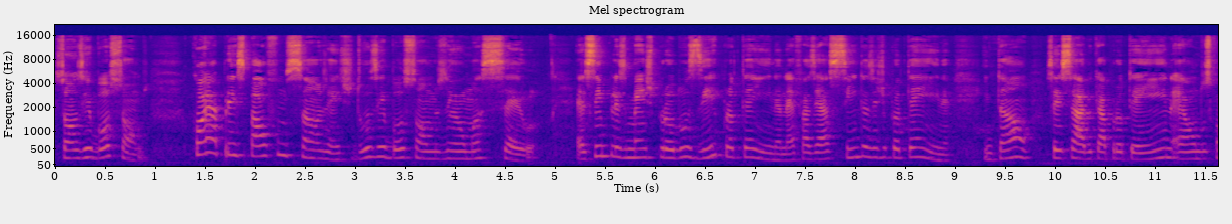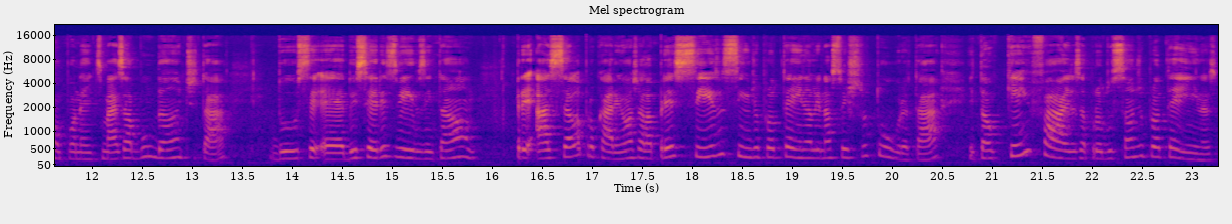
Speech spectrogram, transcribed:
São os ribossomos. Qual é a principal função, gente, dos ribossomos em uma célula? É simplesmente produzir proteína, né? Fazer a síntese de proteína. Então, vocês sabem que a proteína é um dos componentes mais abundantes, tá? Dos, é, dos seres vivos. Então, a célula procarionte, ela precisa sim de proteína ali na sua estrutura, tá? Então, quem faz essa produção de proteínas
